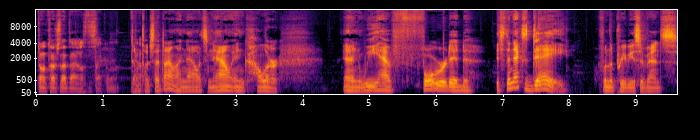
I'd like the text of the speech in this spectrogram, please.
"Don't Touch That Dial" is the second one. Don't Yeah. touch that dial. And now it's now in color. And we have forwarded, it's the next day from the previous events,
